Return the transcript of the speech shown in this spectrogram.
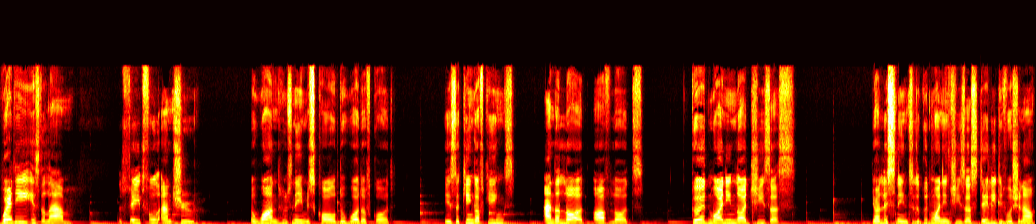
Worthy is the Lamb, the faithful and true, the one whose name is called the Word of God. He is the King of kings and the Lord of lords. Good morning, Lord Jesus. You're listening to the Good Morning Jesus daily devotional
